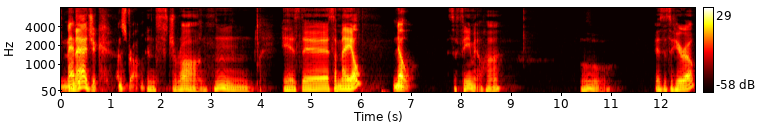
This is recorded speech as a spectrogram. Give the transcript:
Magic, Magic and strong. and strong. Hmm. Is this a male? No. It's a female, huh? Ooh. Is this a hero?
